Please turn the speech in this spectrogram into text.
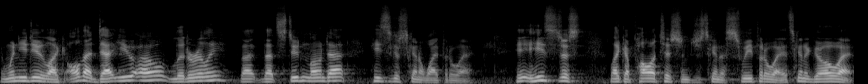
And when you do, like all that debt you owe, literally, that, that student loan debt, he's just going to wipe it away. He, he's just like a politician, just going to sweep it away. It's going to go away.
